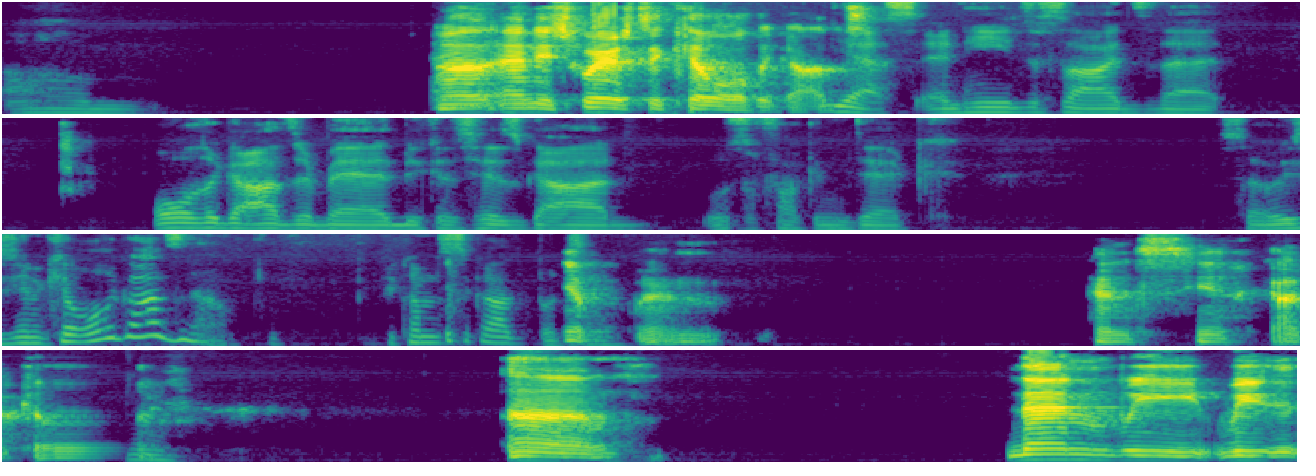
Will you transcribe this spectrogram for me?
Um, Uh, and he swears to kill all the gods. yes, and he decides that all the gods are bad because his god was a fucking dick. So he's gonna kill all the gods now. He becomes the god butcher. Yep, and hence, yeah, God killed. Yeah. Um, then we we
